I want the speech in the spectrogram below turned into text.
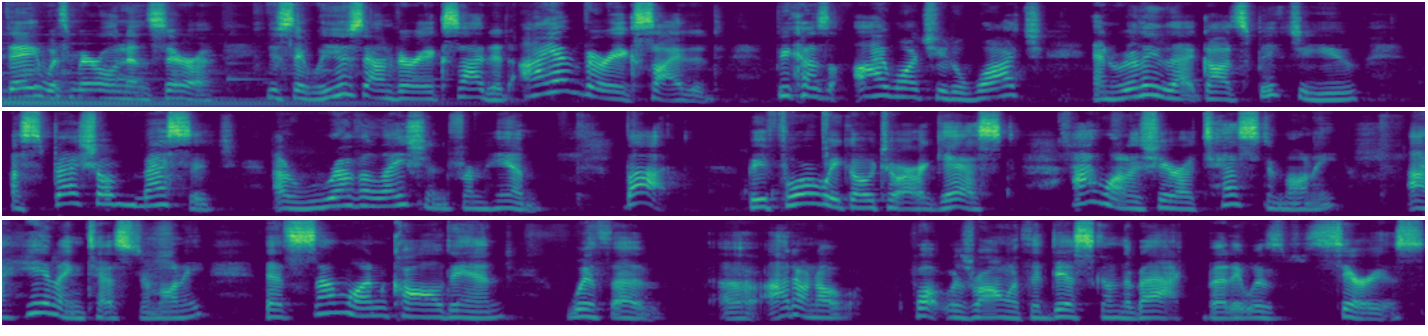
to Today with Marilyn and Sarah. You say, Well, you sound very excited. I am very excited because I want you to watch and really let God speak to you a special message, a revelation from Him. But before we go to our guest, I want to share a testimony, a healing testimony that someone called in with a, a I don't know what was wrong with the disc in the back, but it was serious.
